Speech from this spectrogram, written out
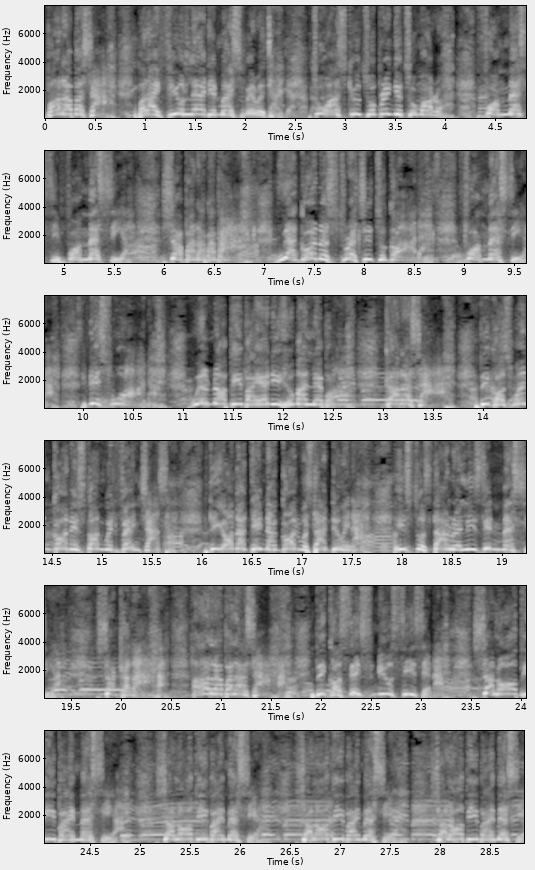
But I feel led in my spirit to ask you to bring it tomorrow for mercy, for mercy. We are going to stretch it to God for mercy. This one will not be by any human labor. Because when God is done with vengeance, the other thing that God will start doing is to start releasing mercy. Because this new season shall all be by mercy. Shall all be by mercy. Shall all be by mercy. Shall all be by mercy.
